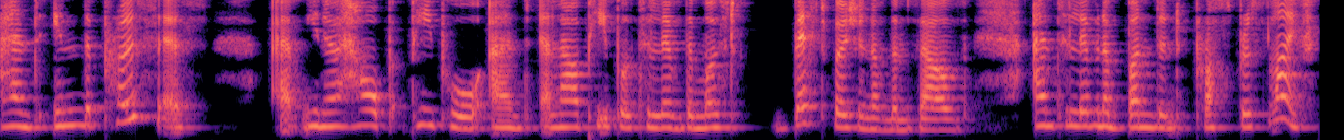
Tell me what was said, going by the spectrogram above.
And in the process, um, you know, help people and allow people to live the most best version of themselves and to live an abundant, prosperous life.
